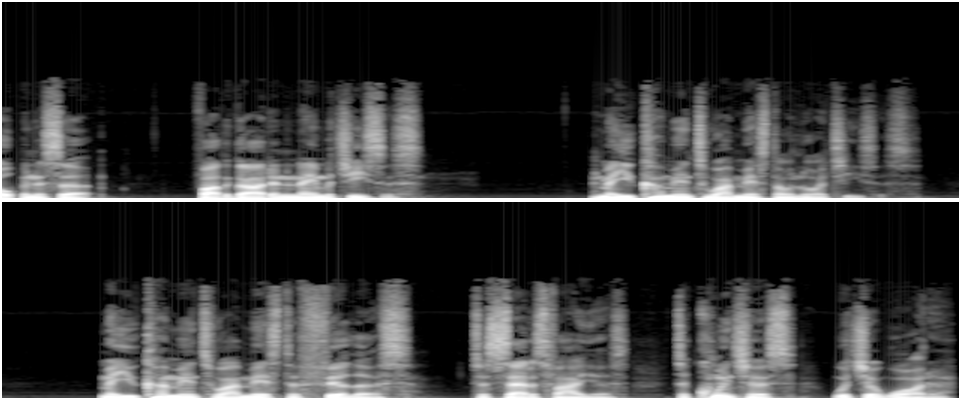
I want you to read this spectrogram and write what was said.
open us up. Father God, in the name of Jesus, may you come into our midst, O Lord Jesus. May you come into our midst to fill us, to satisfy us, to quench us with your water.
